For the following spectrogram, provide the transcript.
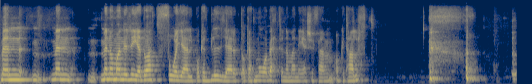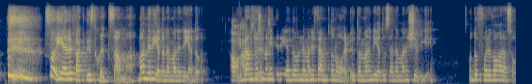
Men, men, men om man är redo att få hjälp och att bli hjälpt och att må bättre när man är 25 och ett halvt. så är det faktiskt skitsamma. Man är redo när man är redo. Ja, Ibland absolut. kanske man inte är redo när man är 15 år utan man är redo sen när man är 20. Och då får det vara så.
